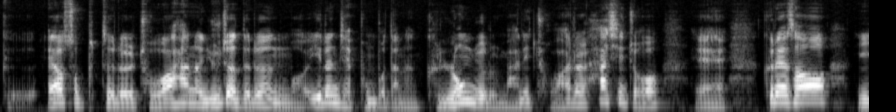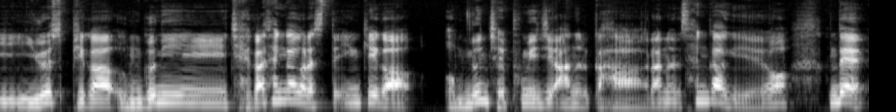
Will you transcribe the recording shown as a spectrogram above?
그 airsoft를 좋아하는 유저들은 뭐 이런 제품보다는 글록류를 많이 좋아를 하시죠. 예. 그래서 이 USP가 은근히 제가 생각을 했을 때 인기가 없는 제품이지 않을까 라는 생각이에요. 근데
